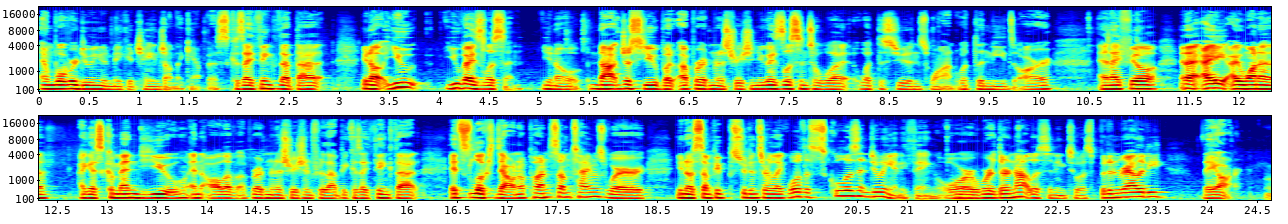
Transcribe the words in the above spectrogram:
and what we're doing to make a change on the campus. Because I think that that you know you you guys listen. You know, not just you, but upper administration. You guys listen to what what the students want, what the needs are, and I feel and I I, I want to I guess commend you and all of upper administration for that because I think that it's looked down upon sometimes where you know some people students are like, well, the school isn't doing anything or where they're not listening to us, but in reality, they are. Mm.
